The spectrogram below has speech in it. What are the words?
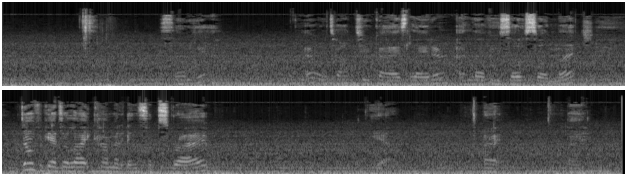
So yeah, I will talk to you guys later. I love you so, so much. Don't forget to like, comment, and subscribe.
